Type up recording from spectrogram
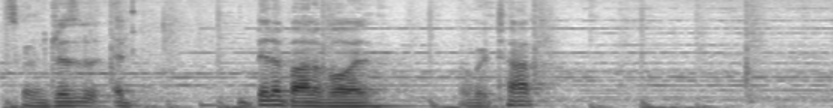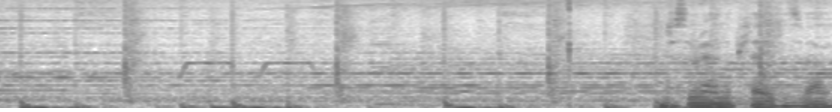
Just gonna drizzle a bit of olive oil over top. just around the plate as well.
